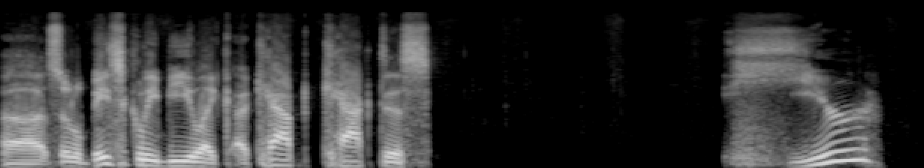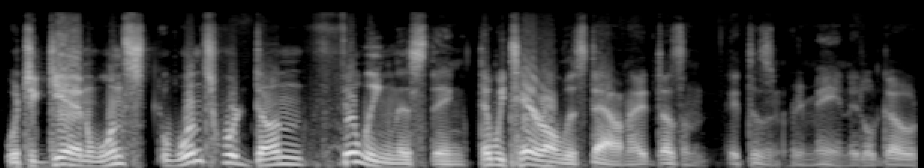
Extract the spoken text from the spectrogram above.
Uh, so it'll basically be like a capped cactus here, which again, once once we're done filling this thing, then we tear all this down. It doesn't it doesn't remain. It'll go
